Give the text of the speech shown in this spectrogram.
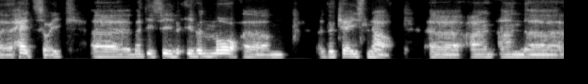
ahead, sorry. but it's even more um, the case now. uh, and and uh,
